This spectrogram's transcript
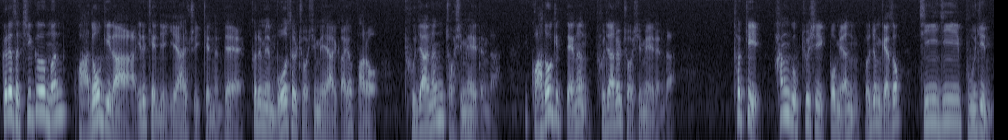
그래서 지금은 과도기다 이렇게 이제 이해할 수 있겠는데 그러면 무엇을 조심해야 할까요? 바로 투자는 조심해야 된다. 과도기 때는 투자를 조심해야 된다. 특히 한국 주식 보면 요즘 계속 지지부진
